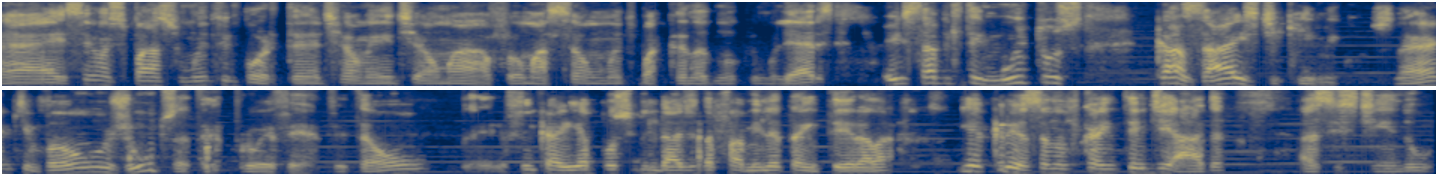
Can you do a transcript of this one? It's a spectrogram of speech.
É, esse é um espaço muito importante, realmente é uma formação muito bacana do Núcleo Mulheres. A gente sabe que tem muitos casais de químicos, né, que vão juntos até para o evento. Então, fica aí a possibilidade da família estar tá inteira lá e a criança não ficar entediada assistindo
